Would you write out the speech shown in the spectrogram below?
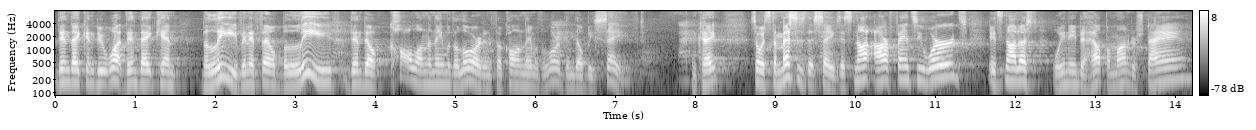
then they can do what? Then they can believe. And if they'll believe, then they'll call on the name of the Lord. And if they'll call on the name of the Lord, then they'll be saved. Okay? So it's the message that saves. It's not our fancy words. It's not us, we need to help them understand.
